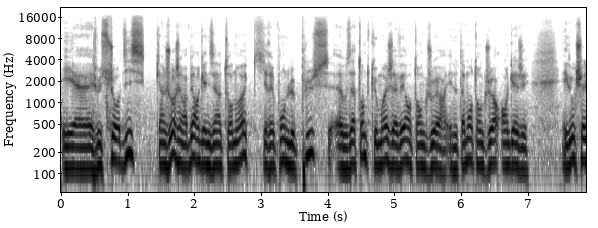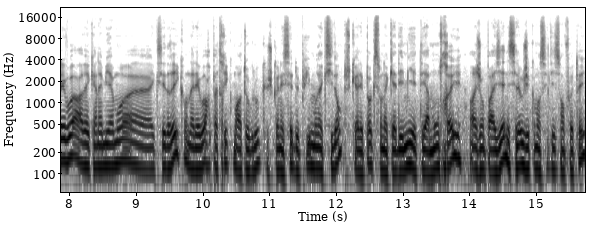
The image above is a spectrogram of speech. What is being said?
Et euh, je me suis toujours dit qu'un jour j'aimerais bien organiser un tournoi qui réponde le plus aux attentes que moi j'avais en tant que joueur et notamment en tant que joueur engagé. Et donc je suis allé voir avec un ami à moi, avec Cédric, on allait voir Patrick Moratoglou que je connaissais depuis mon accident puisqu'à l'époque son académie était à Montreuil en région parisienne et c'est là où j'ai commencé le tennis en fauteuil.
